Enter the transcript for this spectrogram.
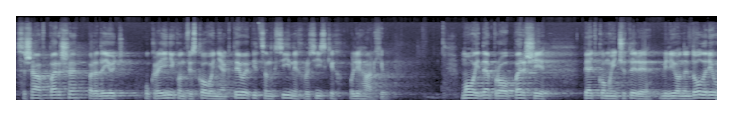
США вперше передають Україні конфісковані активи підсанкційних російських олігархів. Мова йде про перші 5,4 мільйони доларів,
